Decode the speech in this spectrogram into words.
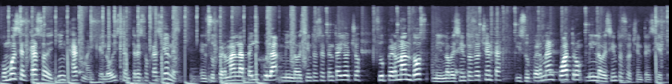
como es el caso de Jim Hackman, que lo hizo en tres ocasiones, en Superman la película 1978, Superman 2 1980 y Superman 4 1987,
